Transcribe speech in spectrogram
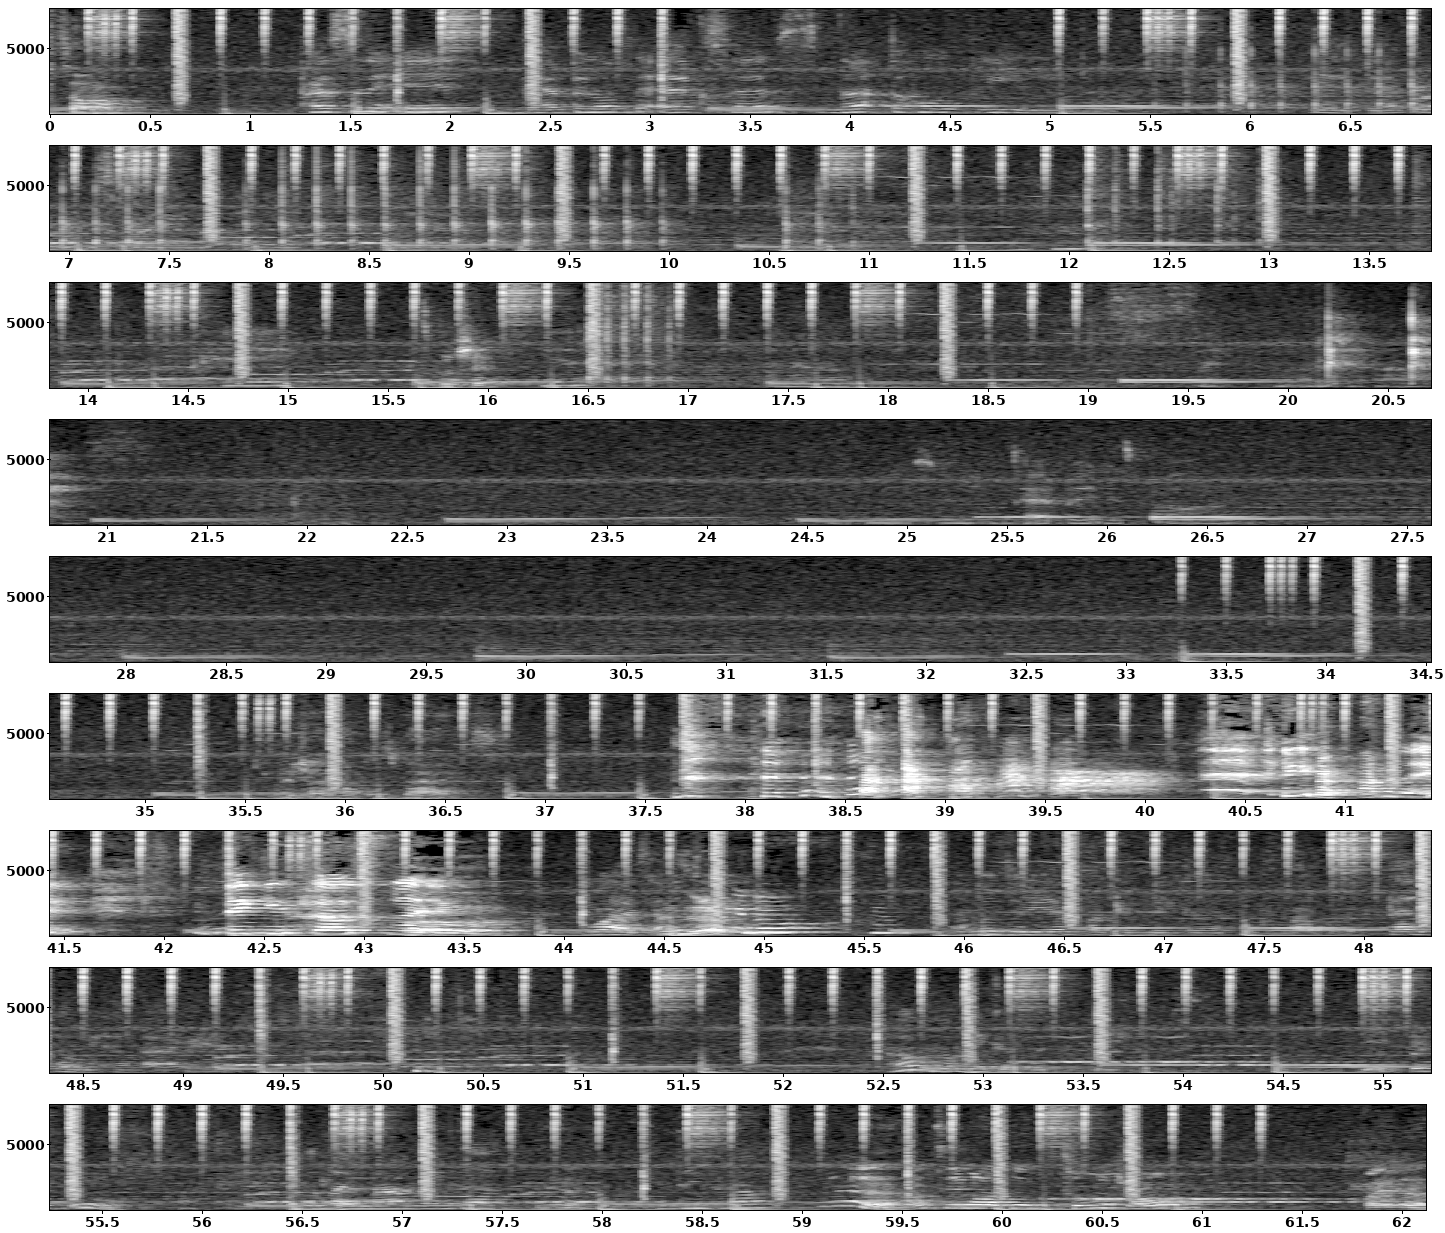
So I'm. Pressing it in, dapping off the excess, not the whole thing. Like, you think you so slick. Oh. Watch, I'm gonna, any though? I'm gonna do your fucking makeup. That's gonna be hilarious. I hope my makeup looks nice. It's fake too. Okay. It look like my makeup. Yeah. You think so? Yeah, I don't see did too much wrong. The, the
